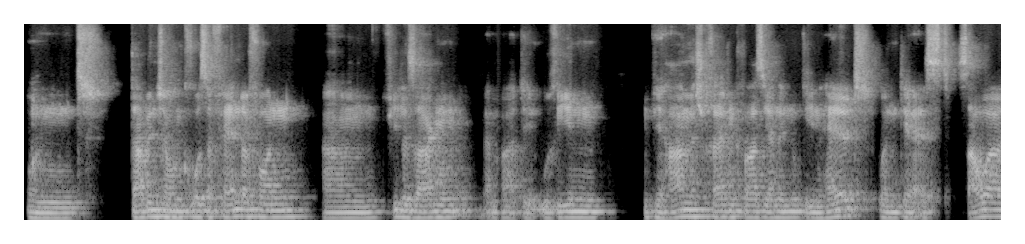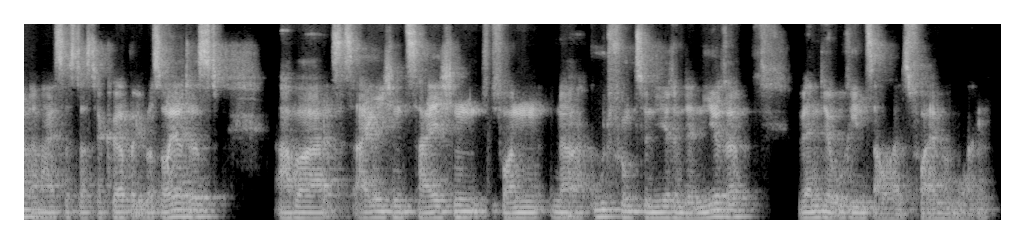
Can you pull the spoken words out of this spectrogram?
Und da bin ich auch ein großer Fan davon. Ähm, viele sagen, wenn man den Urin pH-Messstreifen quasi an den Urin hält und der ist sauer, dann heißt das, dass der Körper übersäuert ist. Aber es ist eigentlich ein Zeichen von einer gut funktionierenden Niere, wenn der Urin sauer ist, vor allem am Morgen.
